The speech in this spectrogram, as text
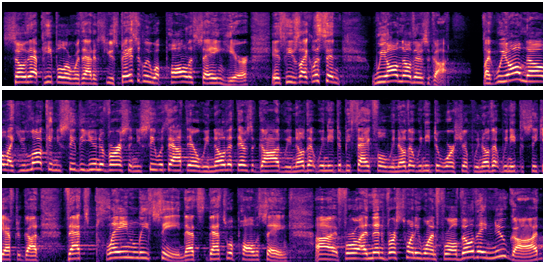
so that people are without excuse. Basically, what Paul is saying here is he's like, listen, we all know there's a God. Like we all know, like you look and you see the universe and you see what's out there. We know that there's a God. We know that we need to be thankful. We know that we need to worship. We know that we need to seek after God. That's plainly seen. That's, that's what Paul is saying. Uh, for, and then verse 21, for although they knew God,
